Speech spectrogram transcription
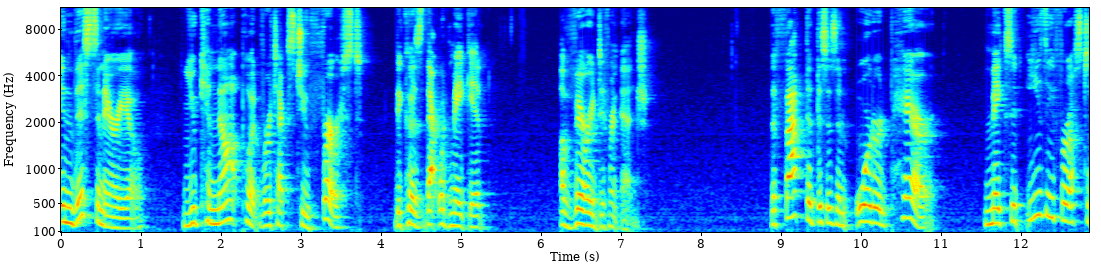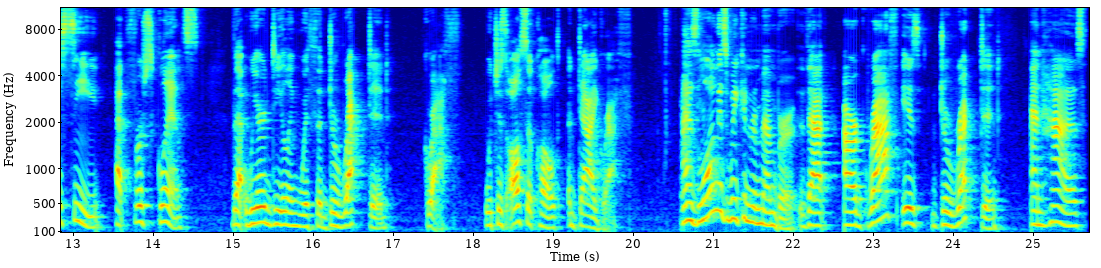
In this scenario, you cannot put vertex 2 first because that would make it a very different edge. The fact that this is an ordered pair makes it easy for us to see at first glance that we're dealing with a directed graph, which is also called a digraph. As long as we can remember that our graph is directed and has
